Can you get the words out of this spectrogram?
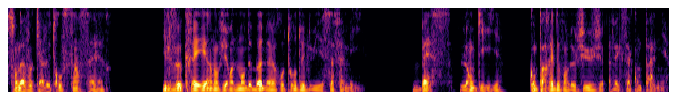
Son avocat le trouve sincère. Il veut créer un environnement de bonheur autour de lui et sa famille. Bess, l'anguille, comparé devant le juge avec sa compagne.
